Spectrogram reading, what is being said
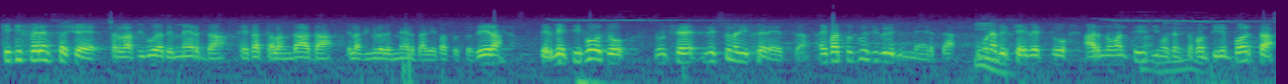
Che differenza c'è tra la figura del merda che hai fatto all'andata e la figura del merda che hai fatto stasera? Per me tifoso non c'è nessuna differenza. Hai fatto due figure di merda. Una Mm. perché hai perso al novantesimo senza tiro in porta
